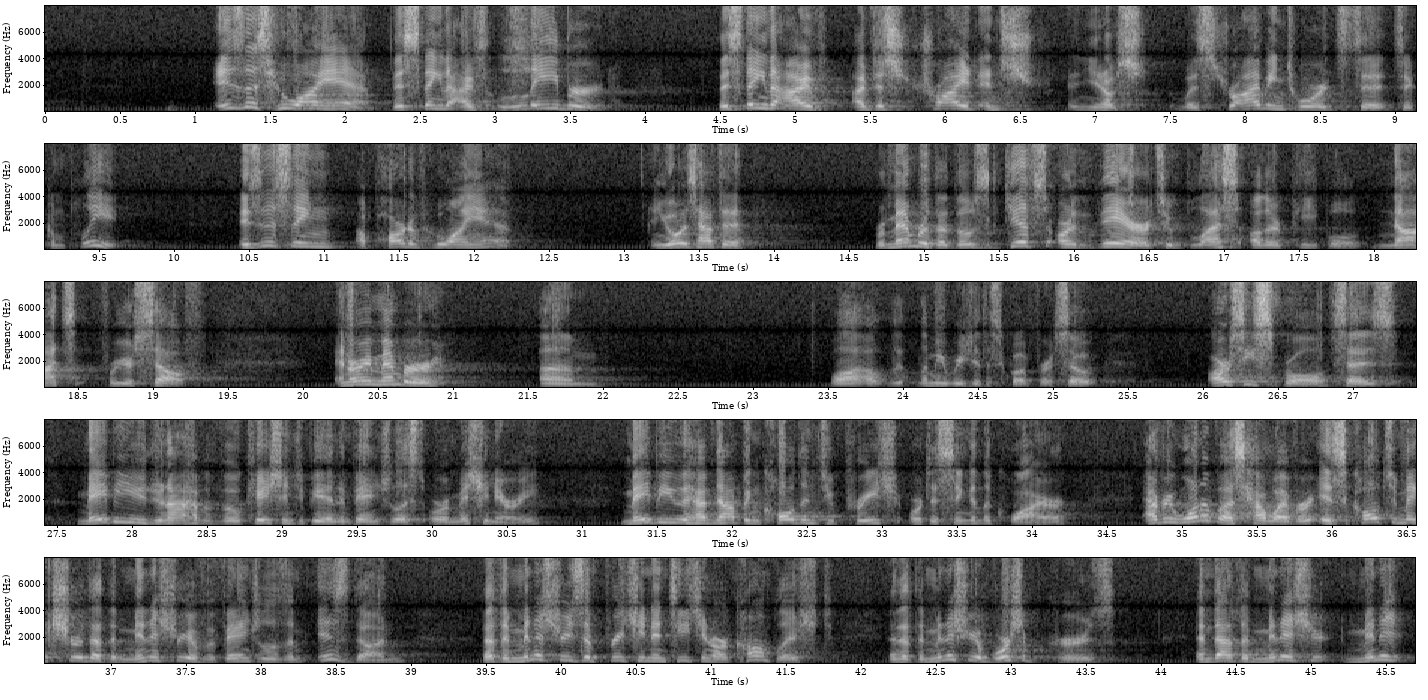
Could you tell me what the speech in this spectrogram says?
Is this who I am? This thing that I've labored, this thing that I've, I've just tried and you know, was striving towards to, to complete. Is this thing a part of who I am? And you always have to remember that those gifts are there to bless other people, not for yourself. And I remember, um, well, I'll, let me read you this quote first. So, R.C. Sproul says, Maybe you do not have a vocation to be an evangelist or a missionary. Maybe you have not been called in to preach or to sing in the choir. Every one of us, however, is called to make sure that the ministry of evangelism is done, that the ministries of preaching and teaching are accomplished, and that the ministry of worship occurs, and that the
